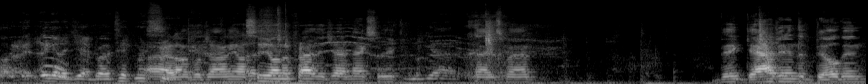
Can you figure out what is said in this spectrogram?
I got a jet, bro. Take my All seat. right, Uncle Johnny. I'll see you on the private jet next week. You. Thanks, man. Big Gavin in the building.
